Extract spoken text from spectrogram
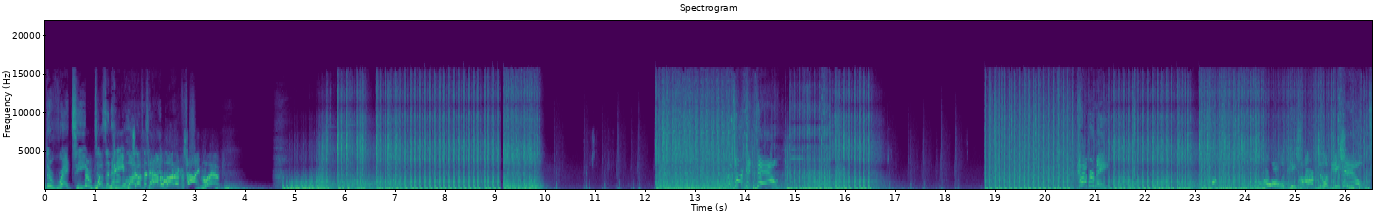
The red team The doesn't red have a doesn't have a lot of time left. Target down! Cover me! Mark the location. Mark the location. Killed!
